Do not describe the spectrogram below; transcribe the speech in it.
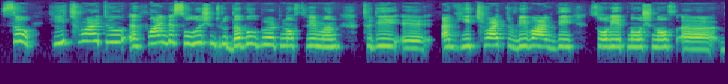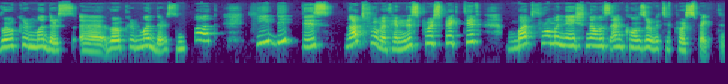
So he tried to uh, find a solution to the double burden of women to the uh, and he tried to revive the soviet notion of uh, worker mothers uh, worker mothers but he did this not from a feminist perspective but from a nationalist and conservative perspective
